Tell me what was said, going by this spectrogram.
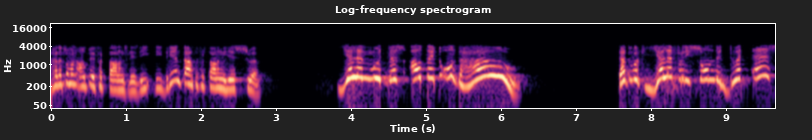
Ek gaan dit sommer in al twee vertalings lees. Die die 83 vertaling lees so: Julle moet dus altyd onthou dat ook julle vir die sonde dood is,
